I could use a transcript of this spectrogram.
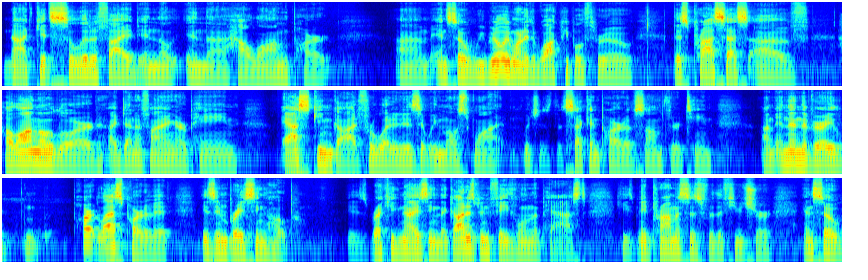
not get solidified in the, in the how long part. Um, and so we really wanted to walk people through this process of how long, O oh Lord, identifying our pain, asking God for what it is that we most want, which is the second part of Psalm 13. Um, and then the very part, last part of it is embracing hope, is recognizing that God has been faithful in the past. He's made promises for the future. And so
